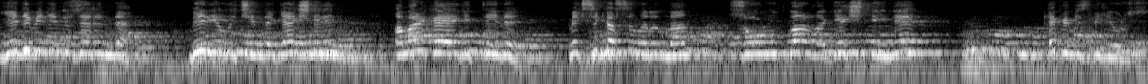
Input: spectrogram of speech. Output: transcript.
7000'in üzerinde bir yıl içinde gençlerin Amerika'ya gittiğini, Meksika sınırından zorluklarla geçtiğini hepimiz biliyoruz.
